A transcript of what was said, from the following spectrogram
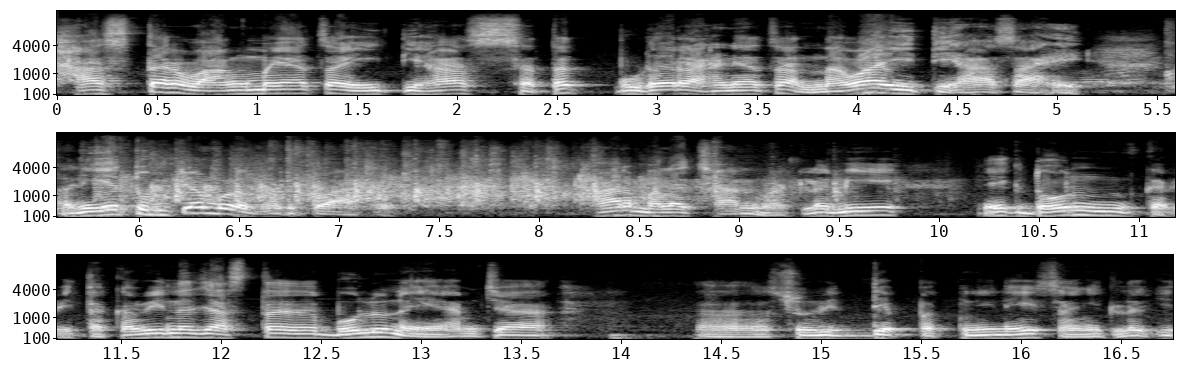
हाच तर वाङ्मयाचा इतिहास सतत पुढं राहण्याचा नवा इतिहास आहे. आणि हे तुमच्यामुळं घडतो आहे. फार मला छान वाटलं. मी एक दोन कविता कवीनं जास्त बोलू नये. आमच्या सुविद्य पत्नीनेही सांगितलं की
